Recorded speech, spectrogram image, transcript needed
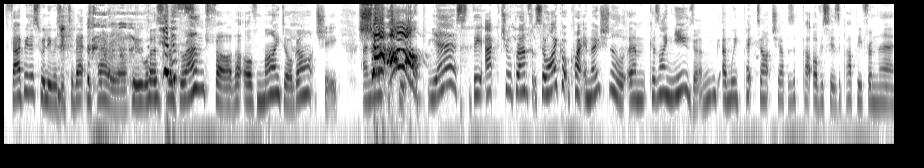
Fabulous Willie was a Tibetan Terrier who was the grandfather of my dog Archie. And Shut Archie- up! Yes, the actual grandfather. So I got quite emotional because I knew them, and we'd picked Archie up as a pu- obviously as a puppy from their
